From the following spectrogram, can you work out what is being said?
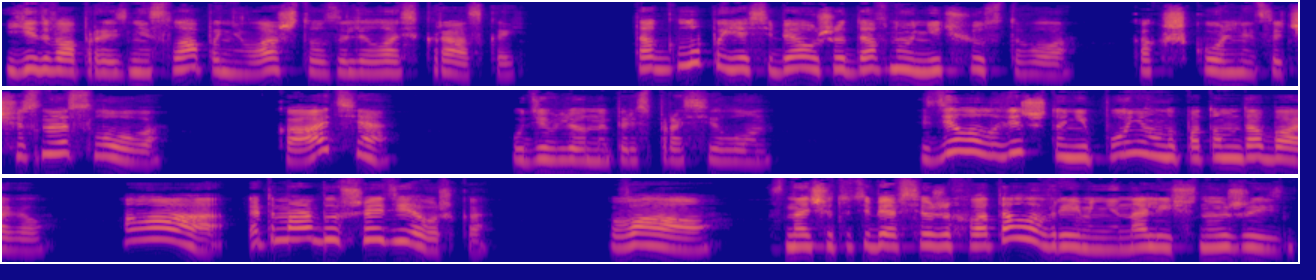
Едва произнесла, поняла, что залилась краской. Так глупо я себя уже давно не чувствовала. Как школьница, честное слово. «Катя?» — удивленно переспросил он. Сделал вид, что не понял, но потом добавил. «А, это моя бывшая девушка». «Вау, значит, у тебя все же хватало времени на личную жизнь?»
